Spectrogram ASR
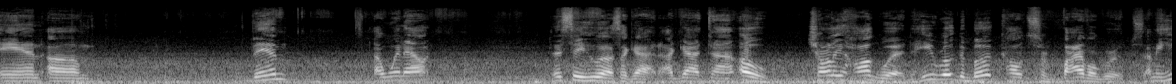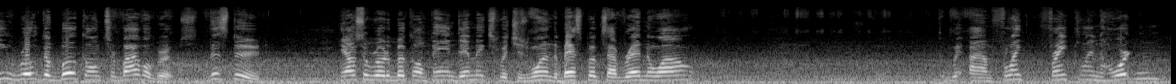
and um, then I went out. Let's see who else I got. I got uh, oh Charley Hogwood. He wrote the book called Survival Groups. I mean, he wrote the book on survival groups. This dude. He also wrote a book on pandemics, which is one of the best books I've read in a while. Um, Franklin Horton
